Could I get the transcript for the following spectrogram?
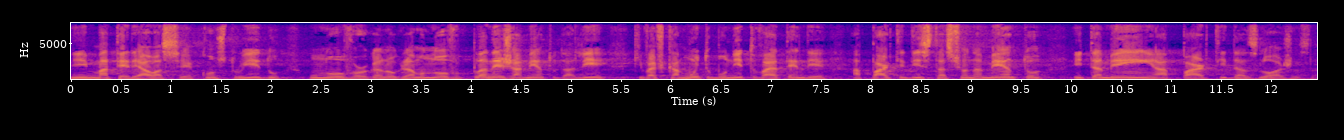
e material a ser construído, um novo organograma, um novo planejamento dali, que vai ficar muito bonito, vai atender a parte de estacionamento e também a parte das lojas lá.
